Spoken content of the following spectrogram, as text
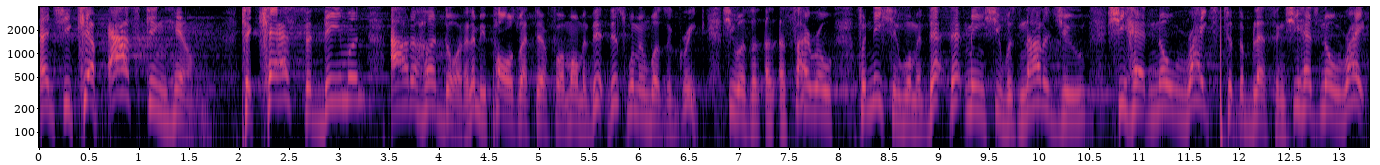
And she kept asking him to cast the demon out of her daughter. Let me pause right there for a moment. This, this woman was a Greek. She was a, a, a Syro-Phoenician woman. That, that means she was not a Jew. She had no rights to the blessing. She has no right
